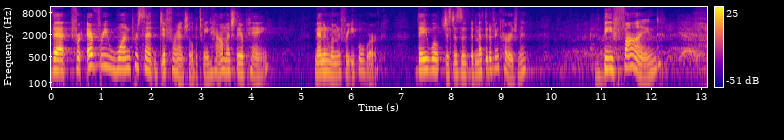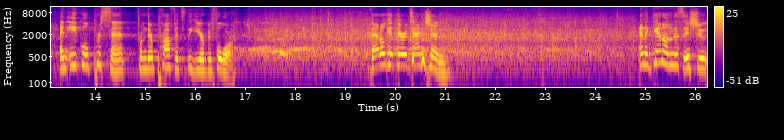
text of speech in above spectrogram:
that for every 1% differential between how much they're paying men and women for equal work, they will, just as a, a method of encouragement, be fined an equal percent from their profits the year before. That'll get their attention. And again, on this issue,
